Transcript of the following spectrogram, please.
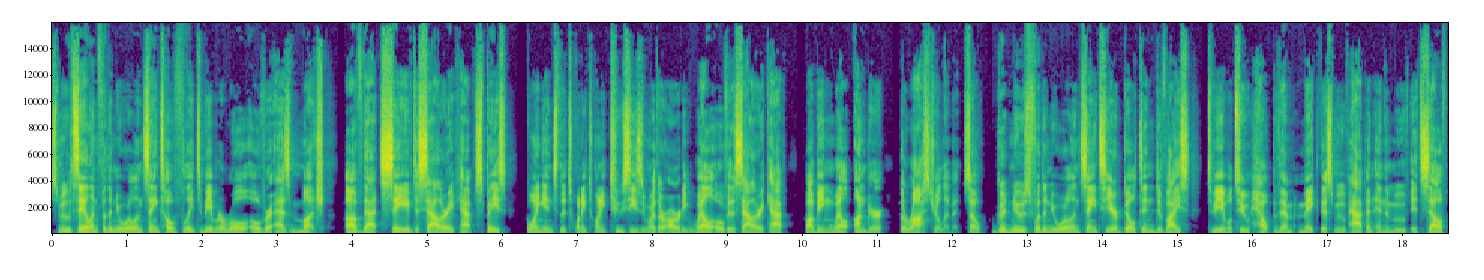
smooth sailing for the New Orleans Saints, hopefully to be able to roll over as much of that saved salary cap space going into the 2022 season where they're already well over the salary cap while being well under the roster limit. So, good news for the New Orleans Saints here, built in device to be able to help them make this move happen. And the move itself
